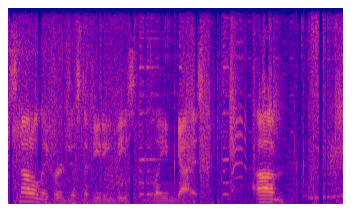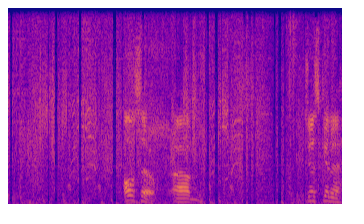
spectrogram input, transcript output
it's not only for just defeating these lame guys. Um, also, um, just gonna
